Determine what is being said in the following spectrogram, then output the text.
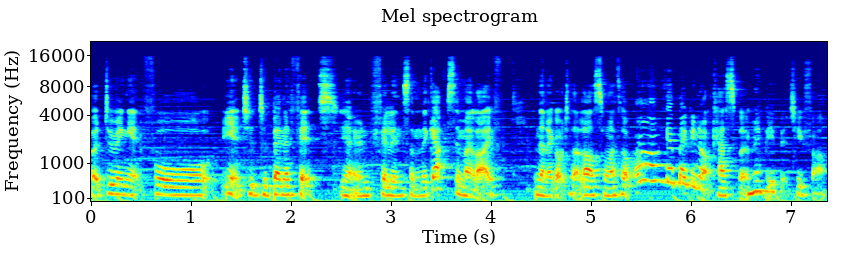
but doing it for you know to, to benefit you know and fill in some of the gaps in my life. And then I got to that last one. I thought, oh yeah, maybe not Casper, maybe a bit too far.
